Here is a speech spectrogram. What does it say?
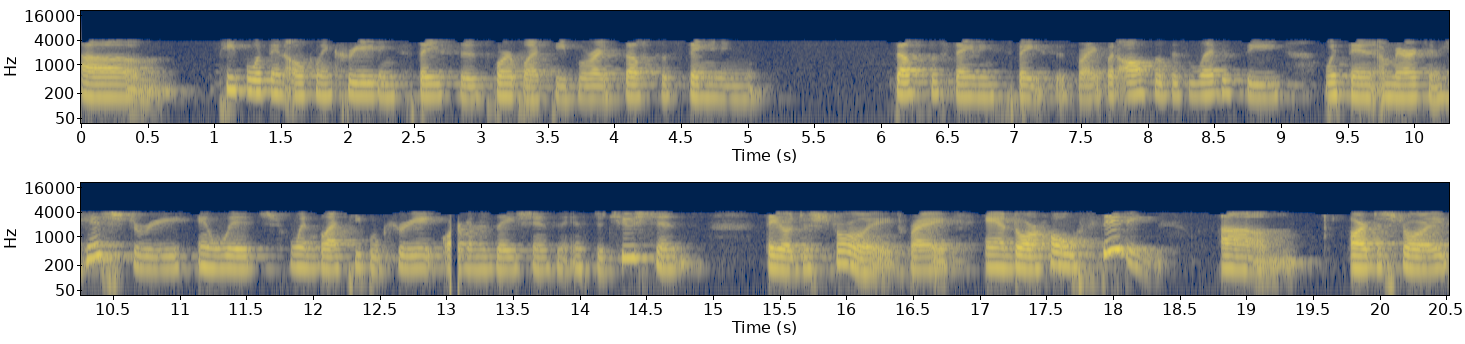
um, people within Oakland creating spaces for Black people, right? Self-sustaining self-sustaining spaces, right? But also this legacy within American history in which when black people create organizations and institutions, they are destroyed, right? And or whole cities um, are destroyed.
